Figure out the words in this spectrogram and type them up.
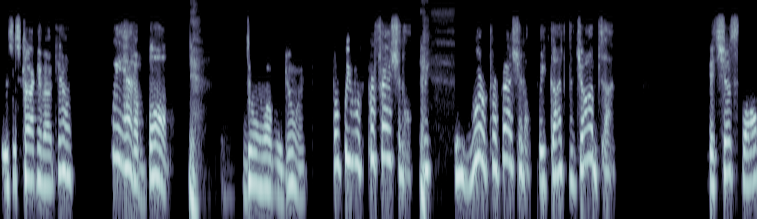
Were just talking about, you know, we had a ball Yeah. doing what we're doing, but we were professional. We, we were professional. We got the job done. It's just that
